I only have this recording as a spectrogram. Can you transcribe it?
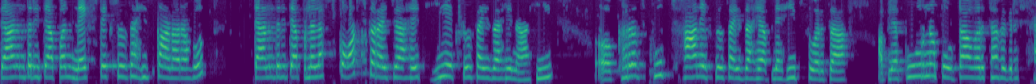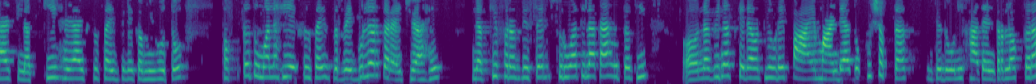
त्यानंतर इथे आपण नेक्स्ट एक्सरसाइज पाहणार आहोत. त्यानंतर इथे आपल्याला स्कॉट्स करायचे आहेत. ही एक्सरसाइज आहे ना ही खरंच खूप छान एक्सरसाइज आहे आपल्या हिप्सवरचा आपल्या पूर्ण पोटावरचा वगैरे फॅट नक्की ह्या एक्सरसाइजने कमी होतो. फक्त तुम्हाला ही एक्सरसाइज रेग्युलर करायची आहे. नक्की फरक दिसेल. सुरुवातीला काय होतं की नवीनच केल्यावरती थोडे पाय मांड्या दुखू शकतात. इथे दोन्ही हात एंटरलॉक करा.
